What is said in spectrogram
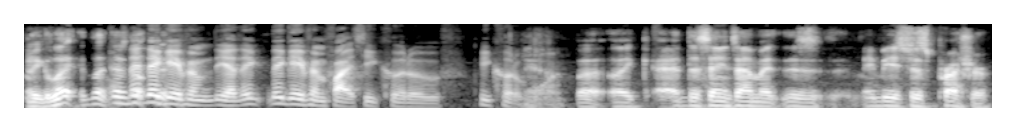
like, let, let, they, no, they gave him yeah they, they gave him fights he could have he could have yeah, won. but like at the same time, it is maybe it's just pressure.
